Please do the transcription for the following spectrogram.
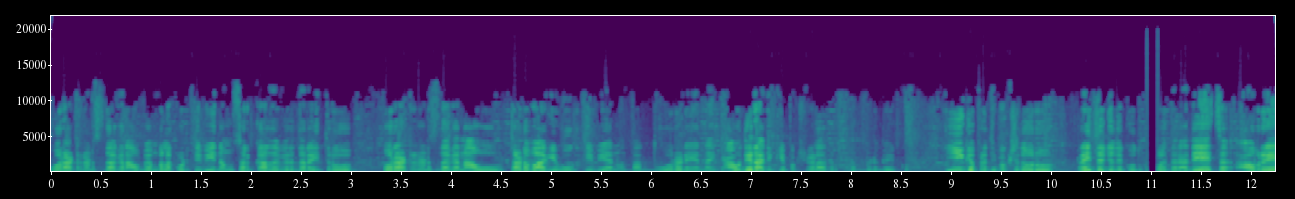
ಹೋರಾಟ ನಡೆಸಿದಾಗ ನಾವು ಬೆಂಬಲ ಕೊಡ್ತೀವಿ ನಮ್ಮ ಸರ್ಕಾರದ ವಿರುದ್ಧ ರೈತರು ಹೋರಾಟ ನಡೆಸಿದಾಗ ನಾವು ತಡವಾಗಿ ಹೋಗ್ತೀವಿ ಅನ್ನುವಂಥ ಧೋರಣೆಯನ್ನು ಯಾವುದೇ ರಾಜಕೀಯ ಪಕ್ಷಗಳಾದರೂ ಕೂಡ ಬಿಡಬೇಕು. ಈಗ ಪ್ರತಿಪಕ್ಷದವರು ರೈತರ ಜೊತೆ ಕೂತ್ಕೊಳ್ತಾರೆ. ಅದೇ ಅವರೇ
